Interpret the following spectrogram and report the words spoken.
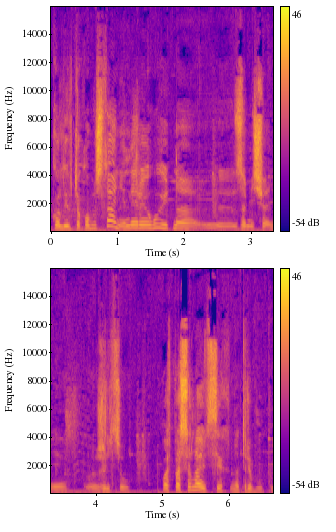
коли в такому стані, не реагують на е, замічання жильців. Посилають всіх на трибуку.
